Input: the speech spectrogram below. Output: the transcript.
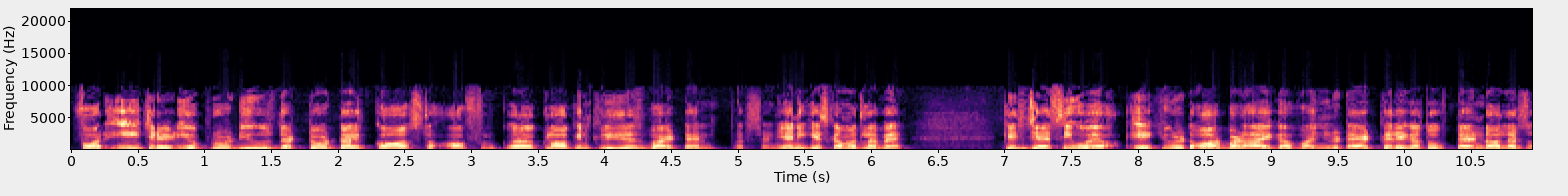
For each radio produced, the total cost of uh, clock increases by 10%. यानी कि इसका मतलब है कि जैसी वो एक यूनिट और बढ़ाएगा वन यूनिट ऐड करेगा तो टेन डॉलर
